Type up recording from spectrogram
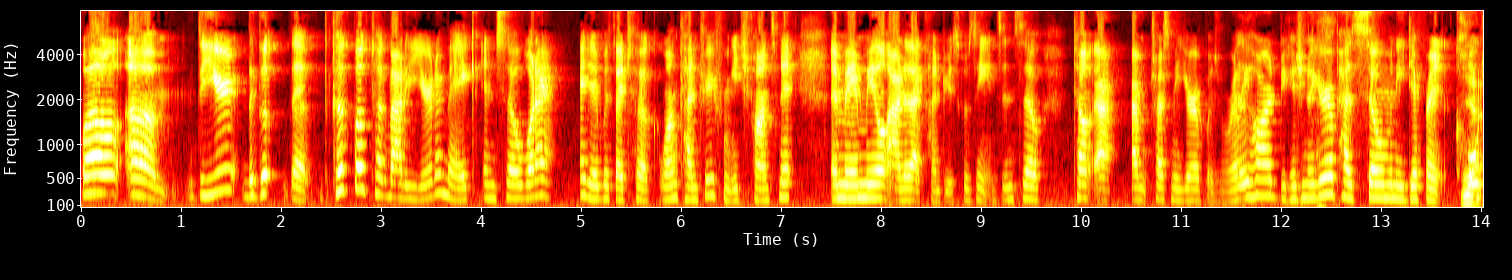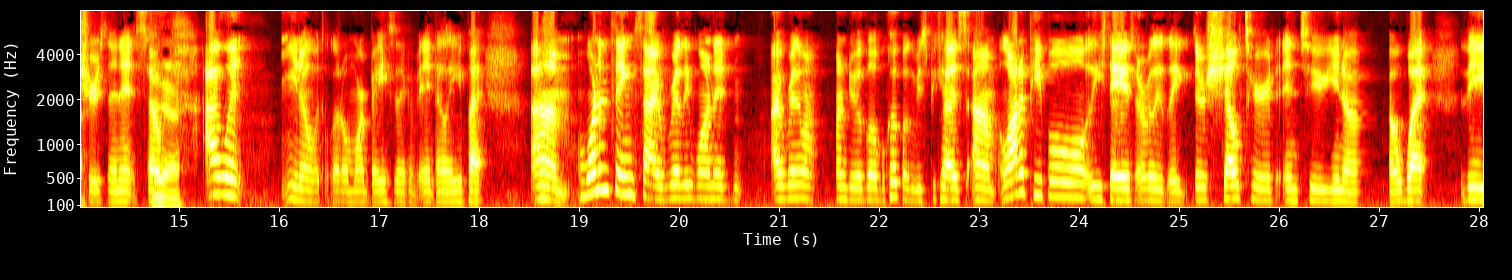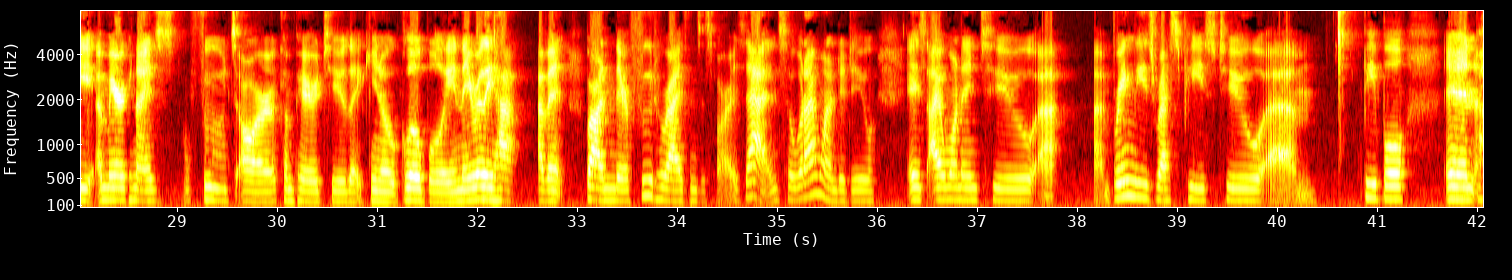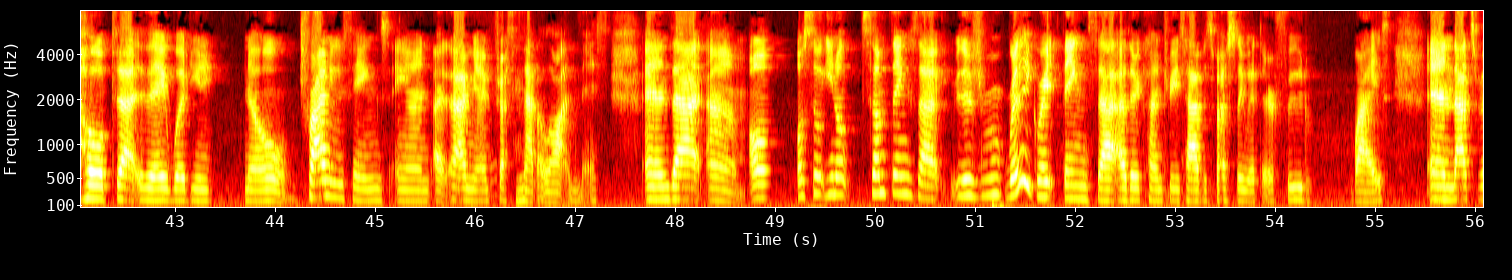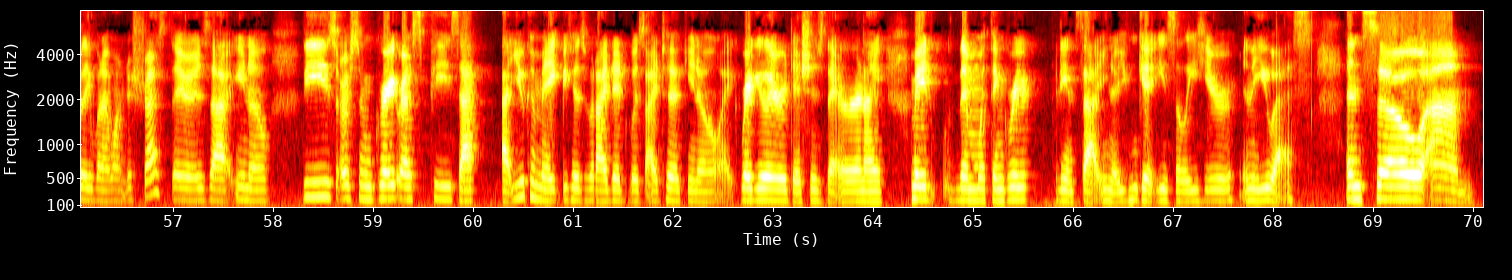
Well, um, the year the, the the cookbook took about a year to make, and so what I, I did was I took one country from each continent and made a meal out of that country's cuisines. And so, tell, uh, um, trust me, Europe was really hard because you know Europe has so many different Yeah. cultures in it. So Yeah. I went, you know, with a little more basic of Italy. But um, one of the things I really wanted. I really want to do a global cookbook is because um, a lot of people these days are really like they're sheltered into you know what the Americanized foods are compared to like you know globally, and they really ha- haven't broadened their food horizons as far as that. And so what I wanted to do is I wanted to uh, uh, bring these recipes to um, people and hope that they would you know try new things. And I, I mean I'm stressing that a lot in this, and that um, all also, you know, some things that there's really great things that other countries have, especially with their food wise. And that's really what I wanted to stress there is that, you know, these are some great recipes that, that you can make because what I did was I took, you know, like regular dishes there and I made them with ingredients that, you know, you can get easily here in the US. And so, um,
